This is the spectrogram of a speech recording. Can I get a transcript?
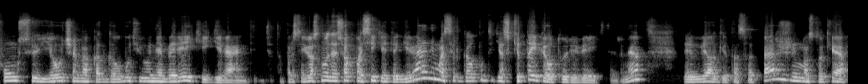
funkcijų jaučiame kad galbūt jų nebereikia įgyvendinti. Ta prasme jos nu tiesiog pasikeitė gyvenimas ir galbūt jos kitaip jau turi veikti tai vėlgi tas vat peržiūrėjimas tokia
